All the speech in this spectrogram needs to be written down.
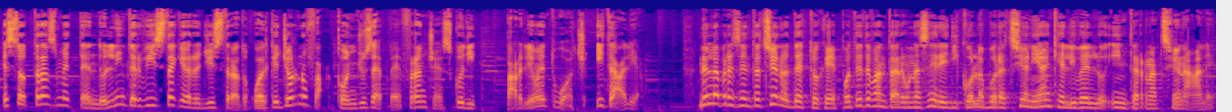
e sto trasmettendo l'intervista che ho registrato qualche giorno fa con Giuseppe Francesco di Parliament Watch Italia. Nella presentazione ho detto che potete vantare una serie di collaborazioni anche a livello internazionale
